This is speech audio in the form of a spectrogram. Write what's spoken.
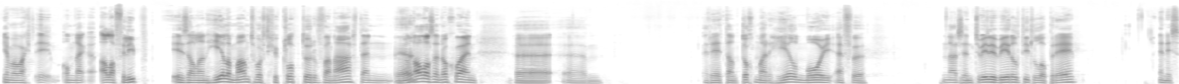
Ja, maar wacht, eh, omdat Alaphilippe is al een hele maand wordt geklopt door Van Aert en Ja? van alles en nog wat. En eh, ehm, rijdt dan toch maar heel mooi even naar zijn tweede wereldtitel op rij. En is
